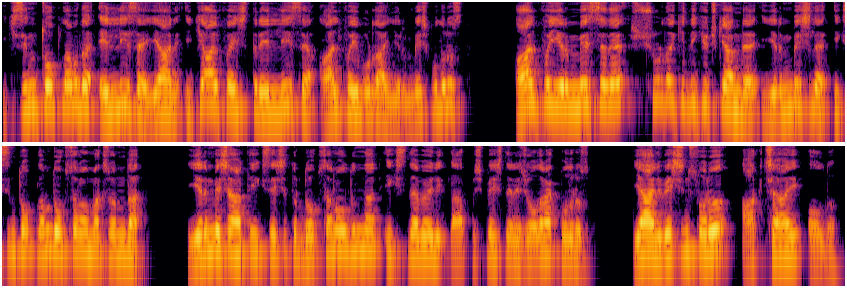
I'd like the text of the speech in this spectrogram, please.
İkisinin toplamı da 50 ise yani 2 alfa eşittir 50 ise alfayı buradan 25 buluruz. Alfa 25 ise de şuradaki dik üçgende 25 ile x'in toplamı 90 olmak zorunda. 25 artı x eşittir 90 olduğundan x'i de böylelikle 65 derece olarak buluruz. Yani 5. soru Akçay oldu.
